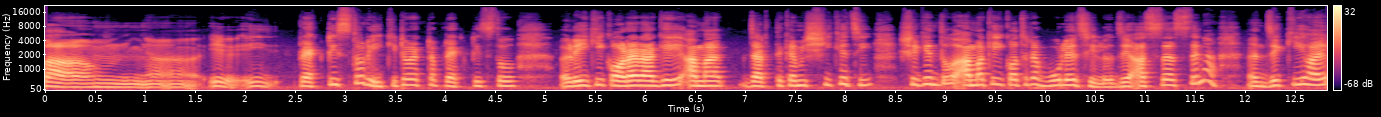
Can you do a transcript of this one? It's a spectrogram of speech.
বা এই প্র্যাকটিস তো রেইকিটাও একটা প্র্যাকটিস তো। রেইকি করার আগে আমার, যার থেকে আমি শিখেছি, সে কিন্তু আমাকে এই কথাটা বলেছিল যে, আস্তে আস্তে না, যে কি হয়,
